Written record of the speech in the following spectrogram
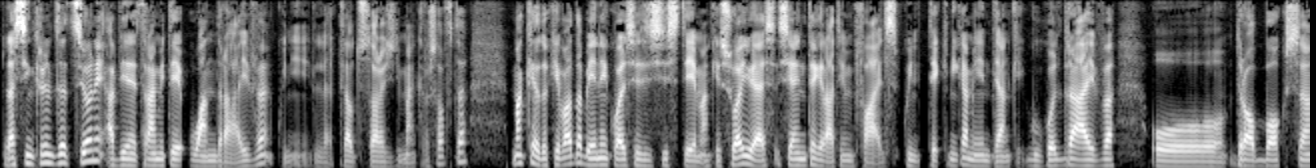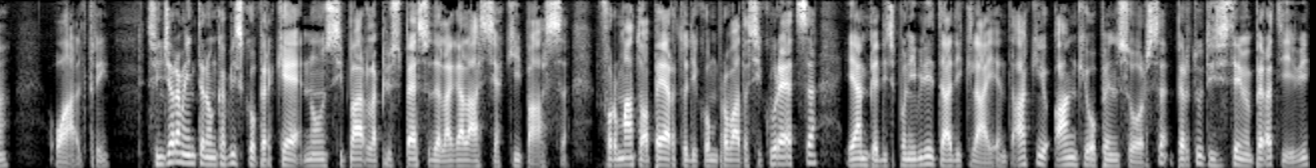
La sincronizzazione avviene tramite OneDrive, quindi il cloud storage di Microsoft, ma credo che vada bene in qualsiasi sistema che su iOS sia integrato in files, quindi tecnicamente anche Google Drive o Dropbox o altri. Sinceramente non capisco perché non si parla più spesso della galassia KeyPass, formato aperto di comprovata sicurezza e ampia disponibilità di client, anche open source, per tutti i sistemi operativi,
